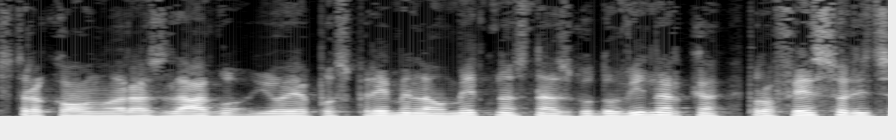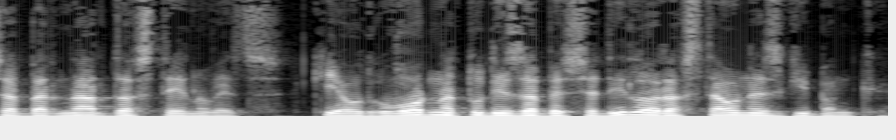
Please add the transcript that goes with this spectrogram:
Strokovno razlago jo je pospremila umetnostna zgodovinarka profesorica Bernarda Stenovec, ki je odgovorna tudi za besedilo razstavne zgibanke.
